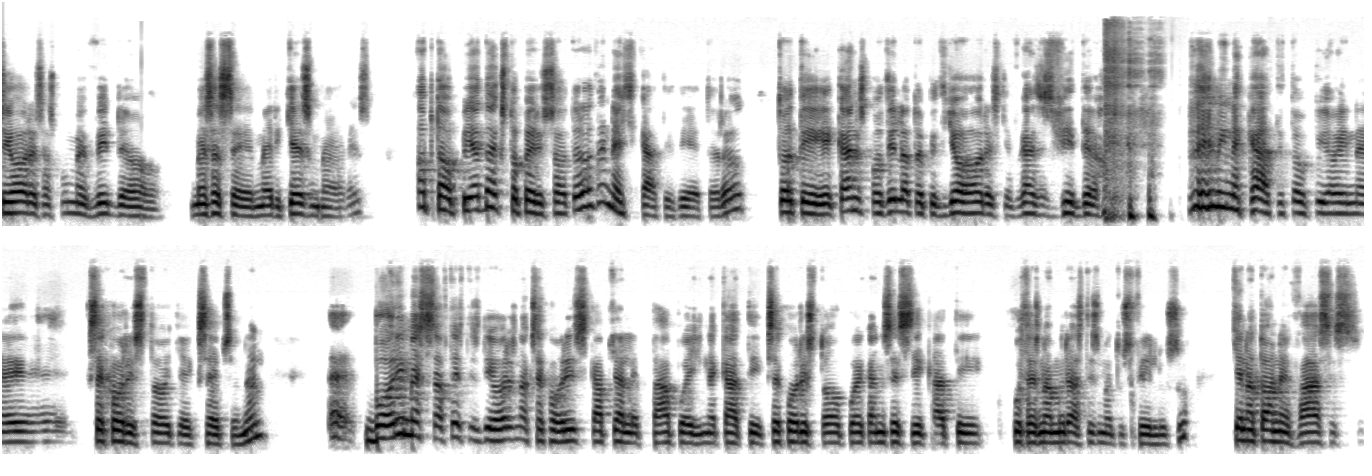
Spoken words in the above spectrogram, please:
20 ώρες ας πούμε βίντεο μέσα σε μερικές μέρες από τα οποία εντάξει το περισσότερο δεν έχει κάτι ιδιαίτερο. Το ότι κάνεις ποδήλατο επί δύο ώρες και βγάζεις βίντεο δεν είναι κάτι το οποίο είναι ε, ξεχωριστό και exceptional. Ε, μπορεί μέσα σε αυτές τις δύο ώρες να ξεχωρίσεις κάποια λεπτά που έγινε κάτι ξεχωριστό, που έκανες εσύ κάτι που θες να μοιραστείς με τους φίλους σου και να το ανεβάσεις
